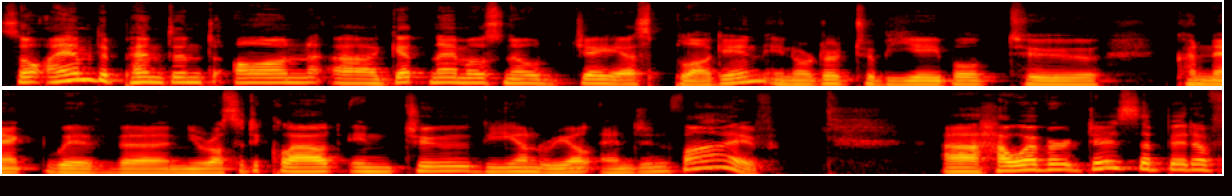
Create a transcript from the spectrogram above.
So I am dependent on uh, Getnamo's Node.js plugin in order to be able to connect with the Neurosity Cloud into the Unreal Engine 5. Uh, however, there's a bit of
